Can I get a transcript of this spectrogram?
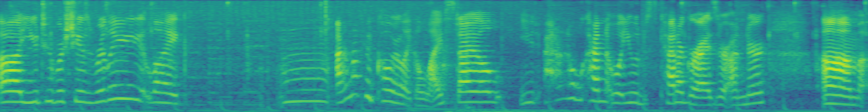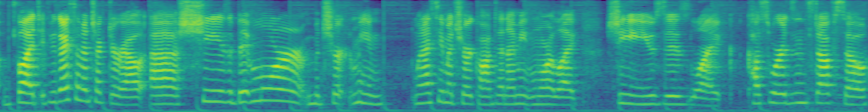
uh, YouTuber. She's really like, mm, I don't know if you'd call her like a lifestyle. You, I don't know what kind of what you would categorize her under. Um, but if you guys haven't checked her out, uh, she's a bit more mature. I mean, when I say mature content, I mean more like she uses like cuss words and stuff. So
